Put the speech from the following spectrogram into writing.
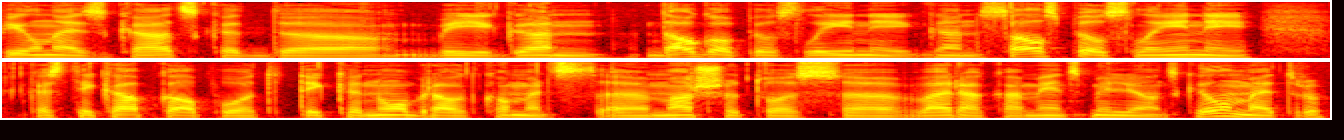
pilnais gads, kad uh, bija gan Daugopils līnija, gan Salaspils līnija, kas tika apkalpota, tika nobraukt komerc maršrutos vairāk kā 1 miljonus kilometru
